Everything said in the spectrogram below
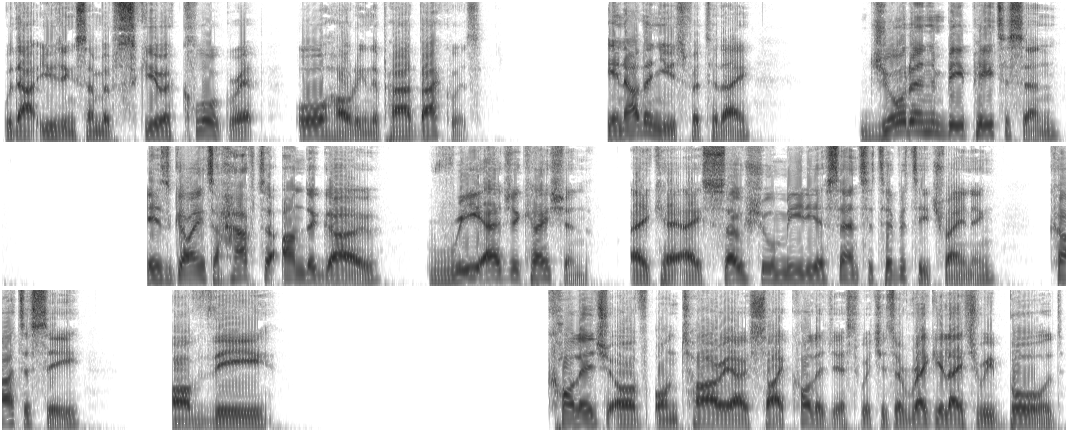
without using some obscure claw grip or holding the pad backwards. In other news for today, Jordan B. Peterson is going to have to undergo re education, aka social media sensitivity training, courtesy of the College of Ontario Psychologists, which is a regulatory board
